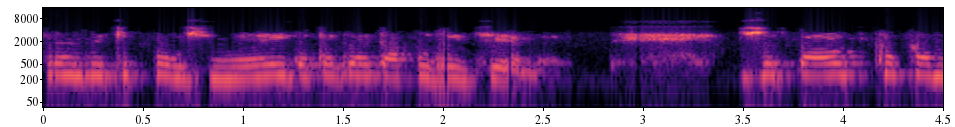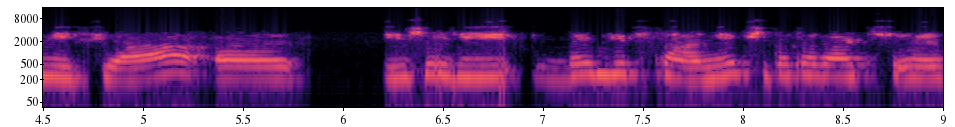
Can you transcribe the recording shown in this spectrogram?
prędzej czy później do tego etapu dojdziemy. Że Polska Komisja, e, jeżeli będzie w stanie przygotować e,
